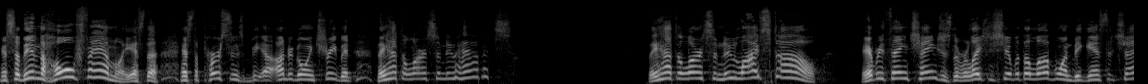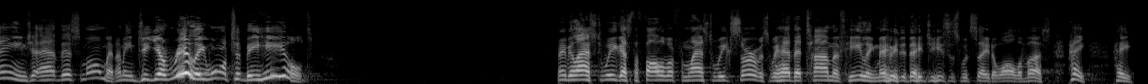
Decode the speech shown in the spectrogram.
And so then the whole family, as the, as the person's uh, undergoing treatment, they have to learn some new habits. They have to learn some new lifestyle. Everything changes. The relationship with the loved one begins to change at this moment. I mean, do you really want to be healed? Maybe last week, that's the follow up from last week's service. We had that time of healing. Maybe today Jesus would say to all of us, Hey, hey,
